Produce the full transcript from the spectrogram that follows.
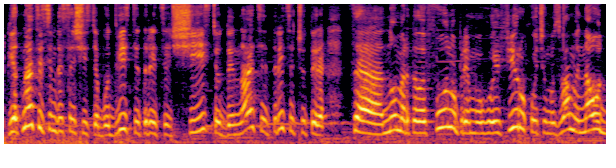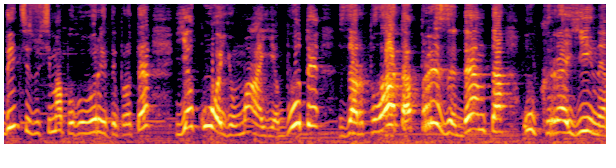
1576 або 236 11 34. Це номер телефону прямого ефіру. Хочемо з вами наодинці з усіма поговорити про те, якою має бути зарплата президента України.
